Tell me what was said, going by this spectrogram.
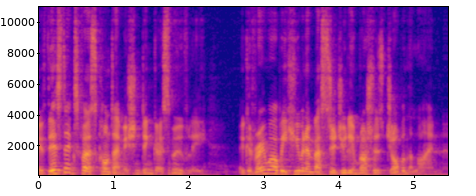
If this next first contact mission didn't go smoothly, it could very well be human ambassador Julian Rushford's job on the line.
